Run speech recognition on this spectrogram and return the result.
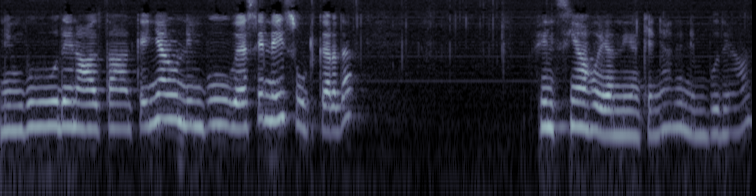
ਨਿੰਬੂ ਦੇ ਨਾਲ ਤਾਂ ਕਈਆਂ ਨੂੰ ਨਿੰਬੂ ਵੈਸੇ ਨਹੀਂ ਸੂਟ ਕਰਦਾ। ਫਿੰਸੀਆਂ ਹੋ ਜਾਂਦੀਆਂ ਕਈਆਂ ਦੇ ਨਿੰਬੂ ਦੇ ਨਾਲ।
